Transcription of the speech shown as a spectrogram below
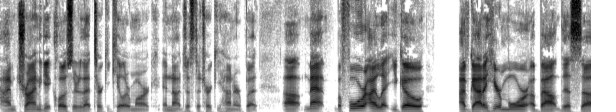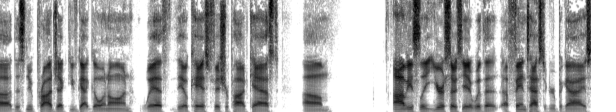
I'm trying to get closer to that turkey killer mark and not just a turkey hunter. But uh, Matt, before I let you go, I've got to hear more about this uh, this new project you've got going on with the Okayest Fisher podcast. Um, obviously, you're associated with a, a fantastic group of guys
